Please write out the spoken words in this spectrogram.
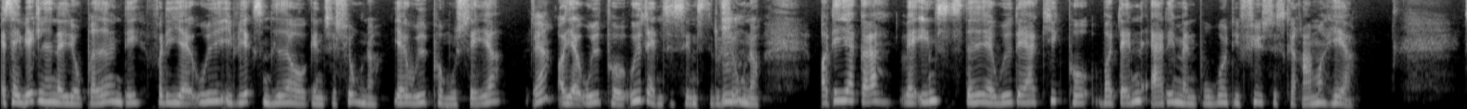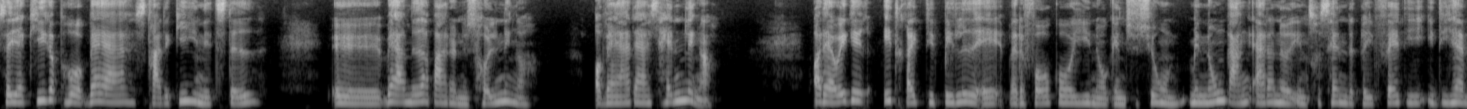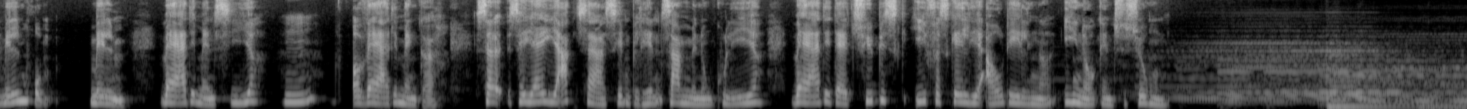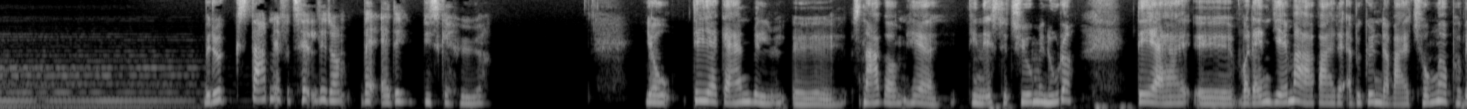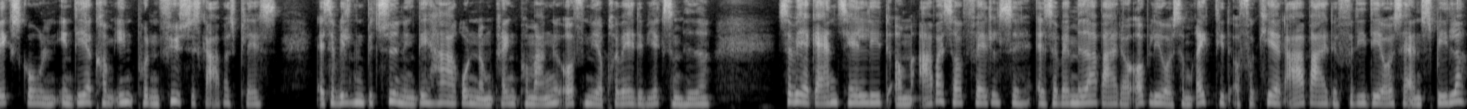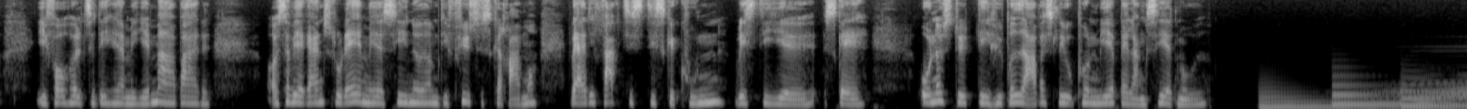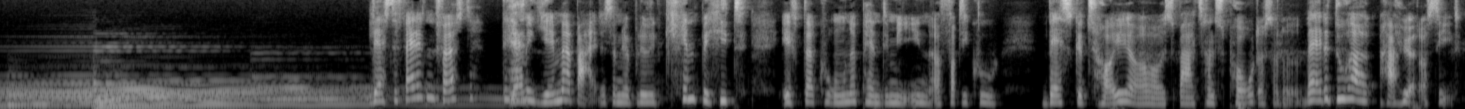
Altså i virkeligheden er det jo bredere end det, fordi jeg er ude i virksomheder og organisationer. Jeg er ude på museer, ja. og jeg er ude på uddannelsesinstitutioner. Mm. Og det jeg gør hver eneste sted, jeg er ude, det er at kigge på, hvordan er det, man bruger de fysiske rammer her. Så jeg kigger på, hvad er strategien et sted? Øh, hvad er medarbejdernes holdninger? Og hvad er deres handlinger? Og der er jo ikke et rigtigt billede af, hvad der foregår i en organisation, men nogle gange er der noget interessant at gribe fat i, i de her mellemrum mellem, hvad er det, man siger, mm. og hvad er det, man gør. Så, så jeg jagter simpelthen sammen med nogle kolleger, hvad er det, der er typisk i forskellige afdelinger i en organisation. Vil du ikke starte med at fortælle lidt om, hvad er det, vi skal høre? Jo, det jeg gerne vil øh, snakke om her de næste 20 minutter, det er, øh, hvordan hjemmearbejde er begyndt at veje tungere på vægtskålen, end det at komme ind på den fysiske arbejdsplads. Altså hvilken betydning det har rundt omkring på mange offentlige og private virksomheder. Så vil jeg gerne tale lidt om arbejdsopfattelse, altså hvad medarbejdere oplever som rigtigt og forkert arbejde, fordi det også er en spiller i forhold til det her med hjemmearbejde. Og så vil jeg gerne slutte af med at sige noget om de fysiske rammer. Hvad er det faktisk, de skal kunne, hvis de øh, skal understøtte det hybride arbejdsliv på en mere balanceret måde? Lad os tage fat i den første. Det her ja. med hjemmearbejde, som jeg blev et kæmpe hit efter coronapandemien, og for at de kunne vaske tøj og spare transport og sådan noget. Hvad er det, du har, har hørt og set?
